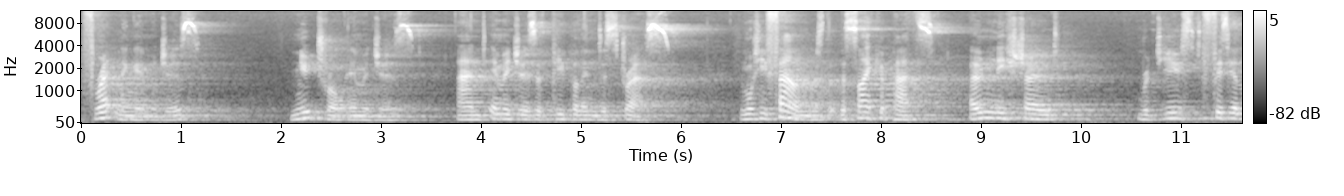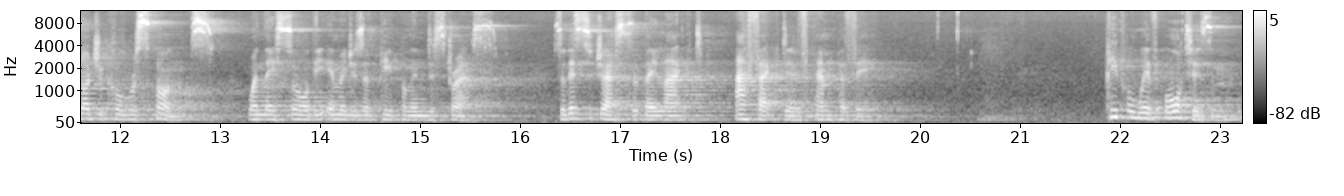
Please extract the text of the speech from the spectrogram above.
threatening images, neutral images, and images of people in distress. And what he found was that the psychopaths only showed reduced physiological response when they saw the images of people in distress. So this suggests that they lacked affective empathy. People with autism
